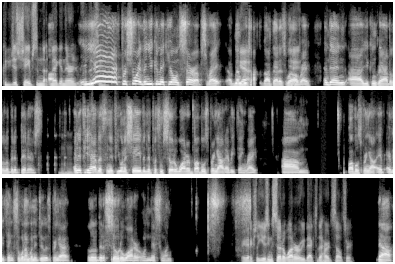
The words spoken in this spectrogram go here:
could you just shave some nutmeg in there? for yeah, for sure. And then you can make your own syrups, right? I remember Yeah. we talked about that as well, Yeah. right? And then uh, you can grab a little bit of bitters. Mhm. And if you have, listen, if you want to shave and then put some soda water, bubbles bring out everything, right? Um, bubbles bring out everything. So what I'm going to do is bring out a little bit of soda water on this one. Are you actually using soda water, or are we back to the hard seltzer? Now,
